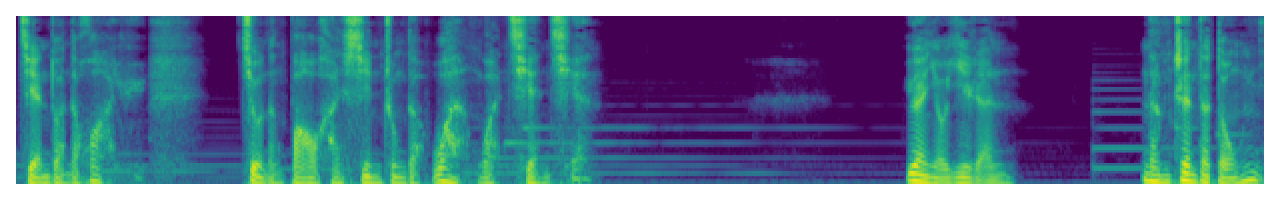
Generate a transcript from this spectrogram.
简短的话语，就能包含心中的万万千千。愿有一人，能真的懂你，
